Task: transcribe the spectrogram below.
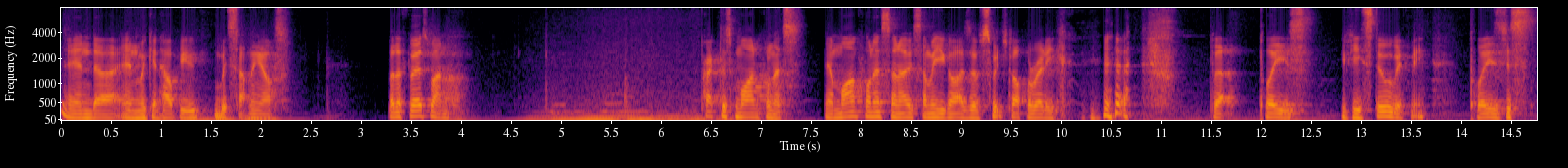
and, uh, and we can help you with something else. But the first one practice mindfulness. Now, mindfulness, I know some of you guys have switched off already, but please, if you're still with me, please just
